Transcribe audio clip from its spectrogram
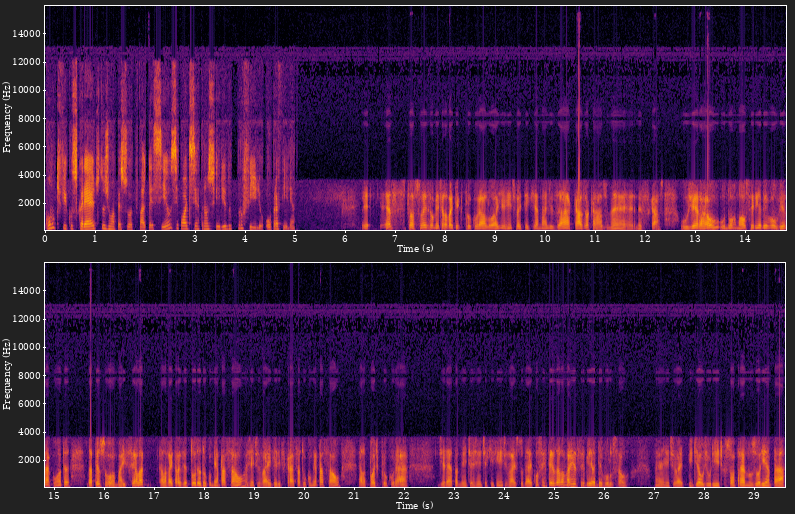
Como que ficam os créditos de uma pessoa que faleceu, se pode ser transferido para o filho ou para a filha? É, essas situações realmente ela vai ter que procurar a loja e a gente vai ter que analisar caso a caso, né? Nesses casos, o geral, o normal seria devolver na conta da pessoa, mas se ela ela vai trazer toda a documentação, a gente vai verificar essa documentação, ela pode procurar diretamente a gente aqui que a gente vai estudar e com certeza ela vai receber a devolução. Né? A gente vai pedir ao jurídico só para nos orientar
